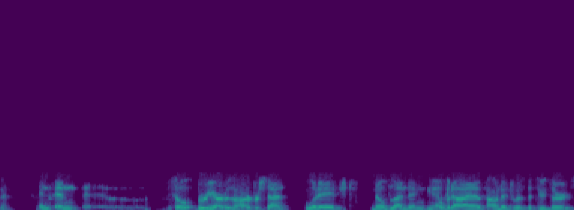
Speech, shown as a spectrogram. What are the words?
time. and and uh, so Brewery Yard was 100% wood aged, no blending. Yeah. Obadiah poundage was the two thirds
